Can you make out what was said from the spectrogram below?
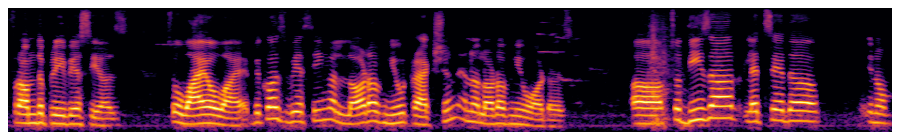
from the previous years. So YOY because we are seeing a lot of new traction and a lot of new orders. Uh, so these are let's say the you know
